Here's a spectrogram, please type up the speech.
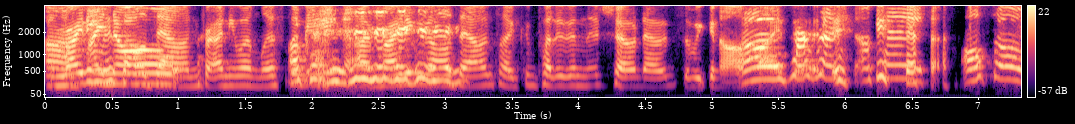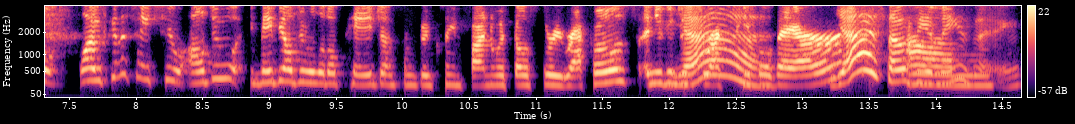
I'm um, writing this all down for anyone listening. Okay. I'm writing it all down so I can put it in the show notes so we can all. Oh, perfect. okay. Also, well, I was gonna say too. I'll do maybe I'll do a little page on some good clean fun with those three recos, and you can just yeah. direct people there. Yes, that would be um, amazing.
